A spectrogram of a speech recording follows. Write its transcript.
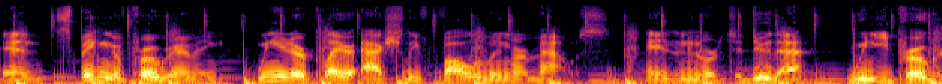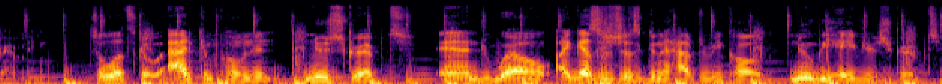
And speaking of programming, we need our player actually following our mouse. And in order to do that, we need programming. So let's go add component, new script, and well, I guess it's just gonna have to be called new behavior script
